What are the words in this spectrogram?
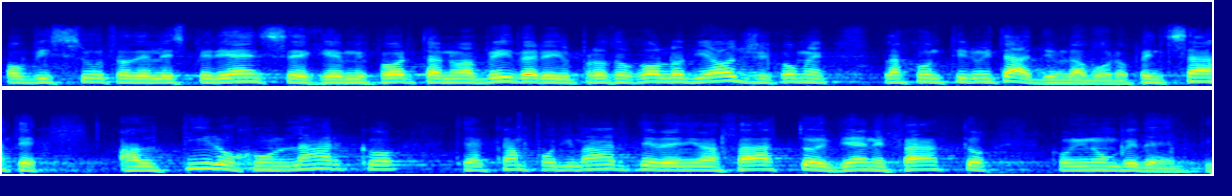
ho vissuto delle esperienze che mi portano a vivere il protocollo di oggi come la continuità di un lavoro. Pensate al tiro con l'arco che a Campo di Marte veniva fatto e viene fatto con i non vedenti.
